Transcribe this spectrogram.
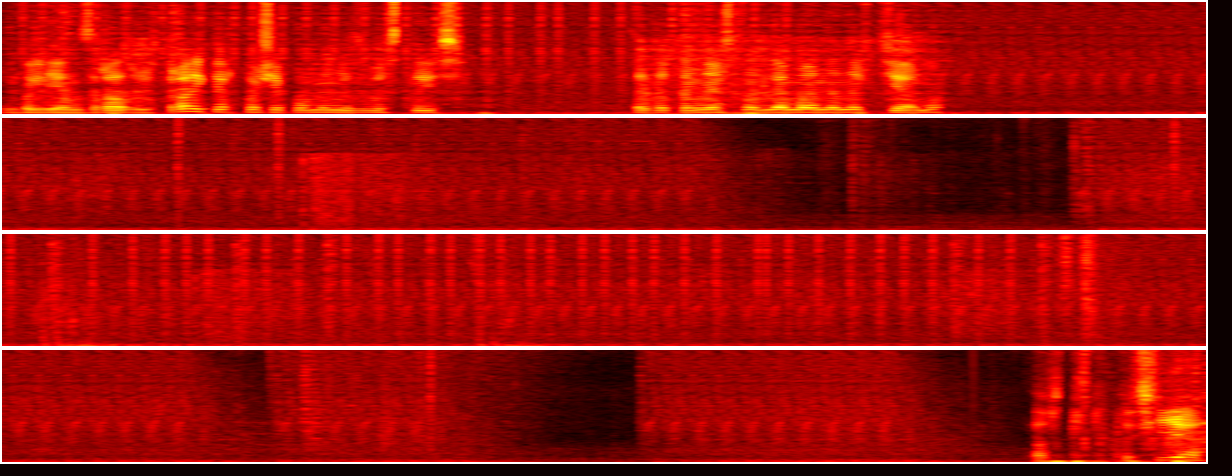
Блін, зразу й страйкер хоче по мені звестись. Це, звісно, для мене не в тему. Так, тут хтось є.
